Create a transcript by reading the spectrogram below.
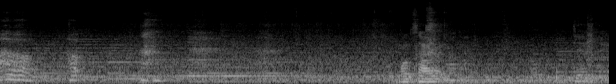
အာဟုတ်မုံစားရမှာတင်းတယ်ဟောဒီမရဘိုးဘိုးအကဲကဲကဲကဲစမပြောနေလေဝ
